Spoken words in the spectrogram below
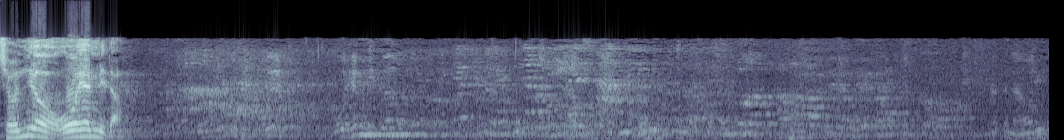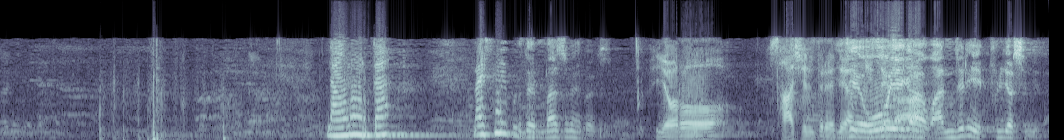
전혀 오해입니다. 나옵니까? 말씀해 보세요. 말씀해 보세요. 여러 사실들에 대한 이제 오해가 기재가 완전히 풀렸습니다.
